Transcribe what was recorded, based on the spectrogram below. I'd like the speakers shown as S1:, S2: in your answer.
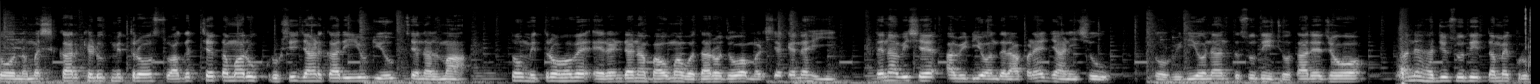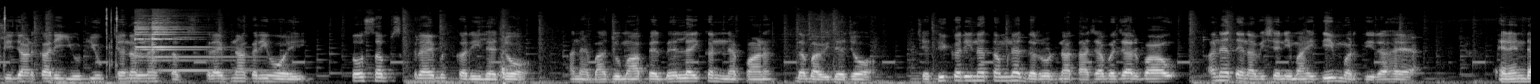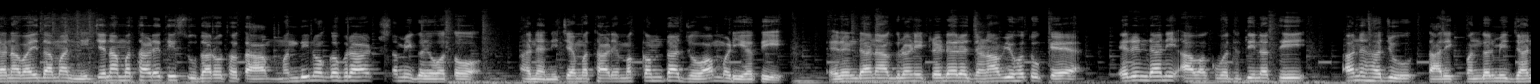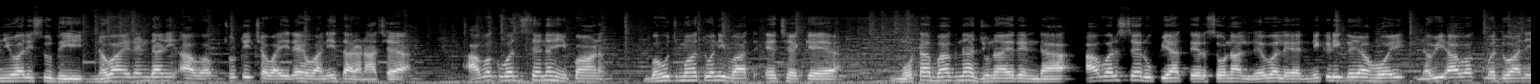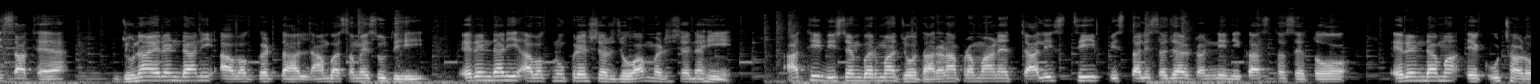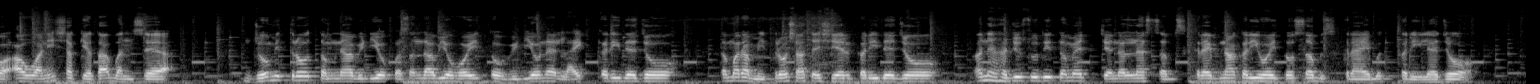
S1: તો નમસ્કાર ખેડૂત મિત્રો, સ્વાગત છે તમારું કૃષિ જાણકારી યુટ્યુબ ચેનલમાં. તો મિત્રો, હવે એરંડાના ભાવમાં વધારો જોવા મળશે કે નહીં? તેના વિશે આ વીડિયો અંદર આપણે જાણીશું. તો વિડીયોના અંત સુધી જોતા રહેજો અને હજુ સુધી તમે કૃષિ જાણકારી યુટ્યુબ ચેનલને સબસ્ક્રાઇબ ના કરી હોય, તો સબસ્ક્રાઇબ કરી લેજો અને બાજુમાં આપેલ બે લાઇકનને પણ દબાવી દેજો. જેથી કરીને તમને દરરોજના તાજા બજાર ભાવ અને તેના વિશેની માહિતી મળતી રહે. એરંડાના વાયદામાં નીચેના મથાળેથી સુધારો થતા મંદીનો ગભરાટ શમી ગયો હતો અને નીચે મથાળે મક્કમતા જોવા મળી હતી. એરંડાના અગ્રણી ટ્રેડરે જણાવ્યું હતું કે, એરંડાની આવક વધતી નથી અને હજુ તારીખ પંદરમી જાન્યુઆરી સુધી નવા એરંડાની આવક છૂટી છવાઈ રહેવાની ધારણા છે. આવક વધશે નહીં, પણ બહુ જ મહત્વની વાત એ છે કે મોટા ભાગના જૂના એરંડા આ વર્ષે રૂપિયા તેરસોના લેવલે નીકળી ગયા હોય નવી આવક વધવાની સાથે જૂના એરંડાની આવક ઘટતા લાંબા સમય સુધી એરંડાની આવકનું પ્રેશર જોવા મળશે નહીં. આથી ડિસેમ્બરમાં જો ધારણા પ્રમાણે ચાલીસથી પિસ્તાલીસ હજાર ટનની નિકાસ થશે તો એરંડામાં એક ઉછાળો આવવાની શક્યતા બનશે. જો મિત્રો તમને આ વીડિયો પસંદ આવ્યો હોય તો વિડીયોને લાઈક કરી દેજો. તમારા મિત્રો સાથે શેર કરી દેજો. અને હજુ સુધી તમે ચેનલને સબસ્ક્રાઈબ ના કરી હોય તો સબસ્ક્રાઈબ કરી લેજો.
